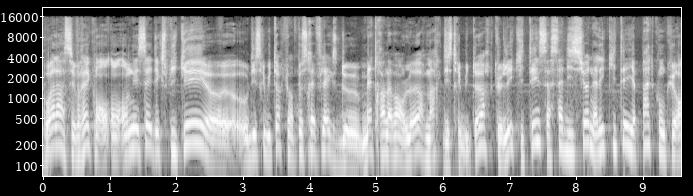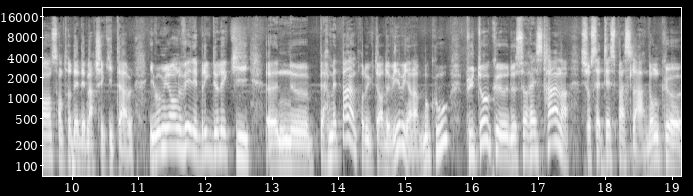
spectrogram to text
Voilà, c'est vrai qu'on on, essaye d'expliquer aux distributeurs qui ont un peu ce réflexe de mettre en avant leur marque distributeur que l'équité, ça s'additionne à l'équité. Il n'y a pas de concurrence entre des démarches équitables. Il vaut mieux enlever les briques de lait qui euh, ne permettent pas à un producteur de vivre, il y en a beaucoup, plutôt que de se restreindre sur cet espace-là. Donc euh,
